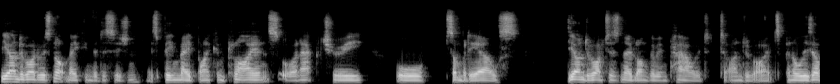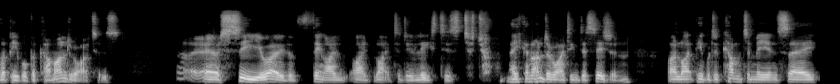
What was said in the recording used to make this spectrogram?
the underwriter is not making the decision, it's being made by compliance or an actuary or somebody else. The underwriter is no longer empowered to underwrite, and all these other people become underwriters. Uh, as CEO, the thing I, I'd like to do least is to make an underwriting decision. I like people to come to me and say,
